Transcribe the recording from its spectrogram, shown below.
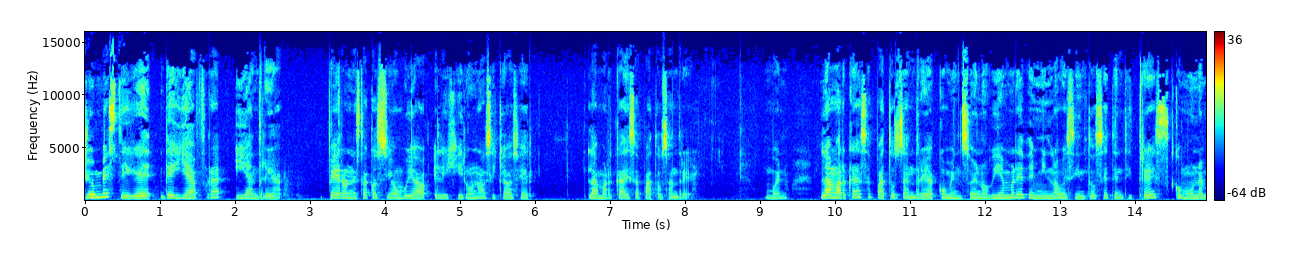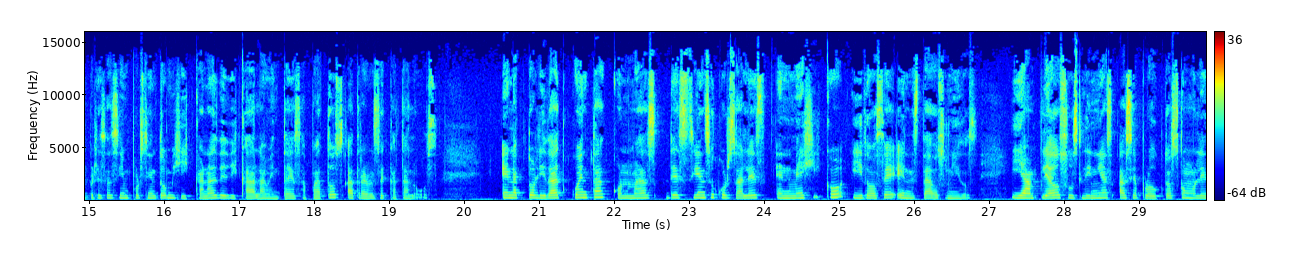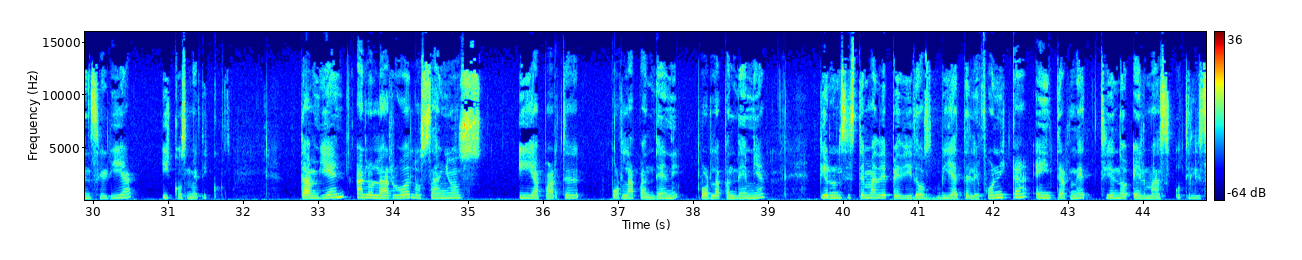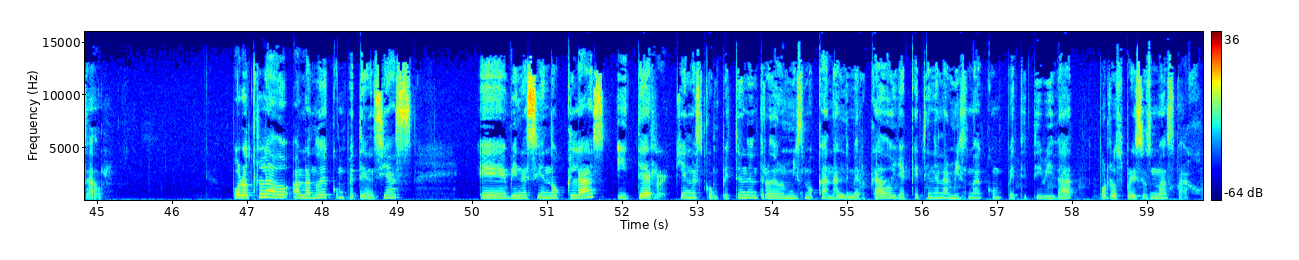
Yo investigué de Jafra y Andrea, pero en esta ocasión voy a elegir uno, así que va a ser la marca de zapatos Andrea. Bueno, la marca de zapatos de Andrea comenzó en noviembre de 1973 como una empresa 100% mexicana dedicada a la venta de zapatos a través de catálogos. En la actualidad cuenta con más de 100 sucursales en México y 12 en Estados Unidos y ha ampliado sus líneas hacia productos como lencería y cosméticos. También a lo largo de los años y aparte por la, por la pandemia, tiene un sistema de pedidos vía telefónica e internet siendo el más utilizado. Por otro lado, hablando de competencias, eh, viene siendo Class y Terra, quienes compiten dentro de un mismo canal de mercado ya que tienen la misma competitividad por los precios más bajos.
